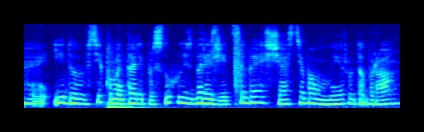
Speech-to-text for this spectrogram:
Е, І до всіх коментарів прислухаюсь. Збережіть себе, щастя вам, миру, добра.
